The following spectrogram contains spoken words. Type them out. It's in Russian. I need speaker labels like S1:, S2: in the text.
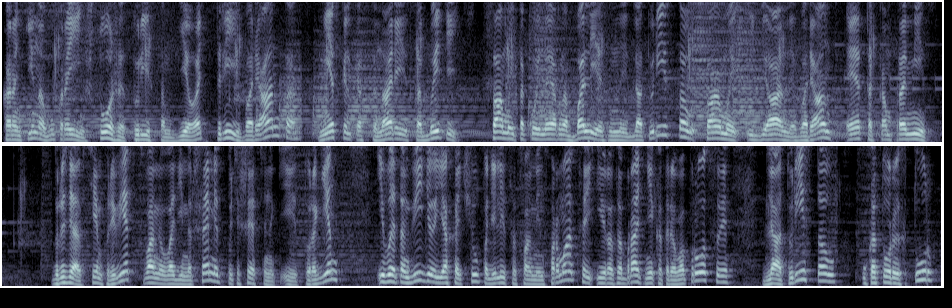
S1: карантина в Украине. Что же туристам делать? Три варианта, несколько сценариев событий. Самый такой, наверное, болезненный для туристов, самый идеальный вариант – это компромисс. Друзья, всем привет! С вами Владимир Шемет, путешественник и турагент. И в этом видео я хочу поделиться с вами информацией и разобрать некоторые вопросы для туристов, у которых тур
